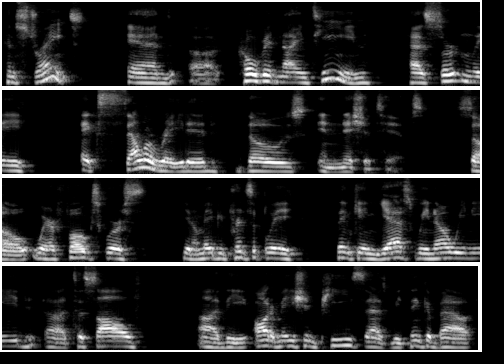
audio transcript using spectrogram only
constraints. And uh, COVID 19 has certainly accelerated those initiatives. So, where folks were, you know, maybe principally thinking, yes, we know we need uh, to solve uh, the automation piece as we think about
